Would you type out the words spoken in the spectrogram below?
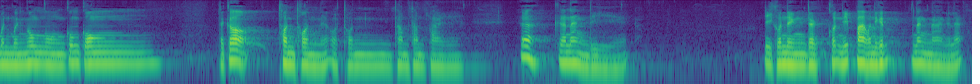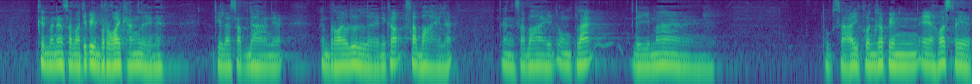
มึนมึนงงงกงกงแต่ก็ทนทนอดทนทำทำไป เออก็นั่งดี อีกคนหนึ่งแต่คนนี้ป้าคนนี้ก็นั่งนานอยู่แล้วขึ้นมานั่งสมาธิเป็นร้อยครั้งเลยนะทีละสัปดาห์เนี่ย เป็นร้อยรุ่นเลย นี่ก็สบายแล้วนั่งสบายองค์พระดีมาก ลูกสาวอีกคนก็เป็นแอร์โฮสเตส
